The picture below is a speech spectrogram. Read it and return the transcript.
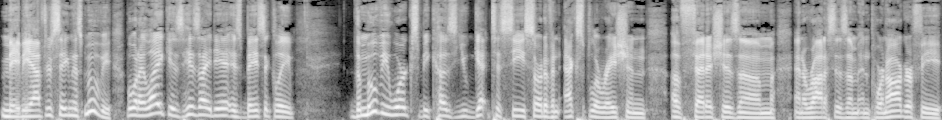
maybe after seeing this movie. But what I like is his idea is basically the movie works because you get to see sort of an exploration of fetishism and eroticism and pornography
